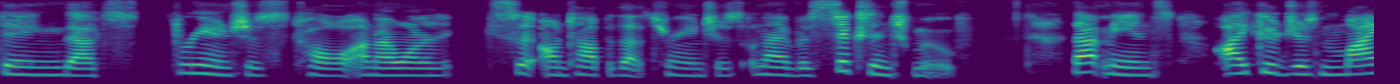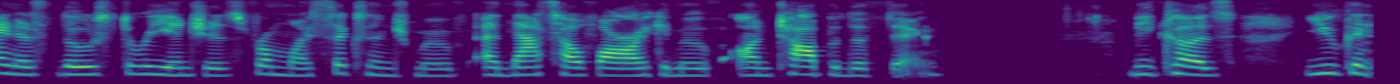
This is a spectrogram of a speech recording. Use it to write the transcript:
thing that's three inches tall, and I want to sit on top of that three inches, and I have a six inch move. That means I could just minus those three inches from my six inch move, and that's how far I can move on top of the thing. Because you can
